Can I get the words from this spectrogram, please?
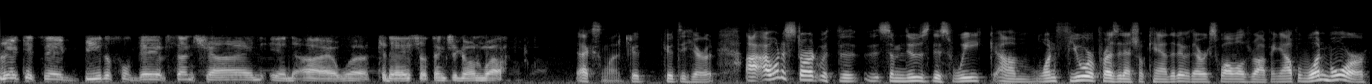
Rick, it's a beautiful day of sunshine in Iowa today, so things are going well. Excellent. Good. Good to hear it. I want to start with the, the, some news this week. Um, one fewer presidential candidate with Eric Swalwell dropping out, but one more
